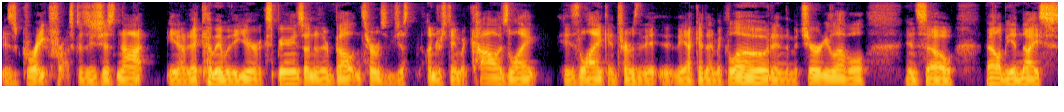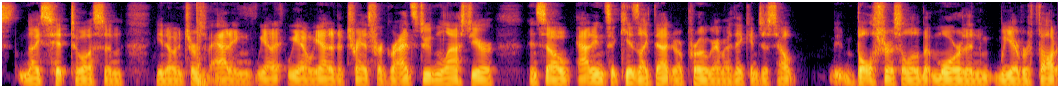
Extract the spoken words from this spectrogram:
is great for us because it's just not, you know, they come in with a year of experience under their belt in terms of just understanding what college like is like in terms of the, the, academic load and the maturity level. And so that'll be a nice, nice hit to us. And, you know, in terms of adding, we had, we, know we added a transfer grad student last year. And so adding to kids like that to a program, I think can just help bolster us a little bit more than we ever thought,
